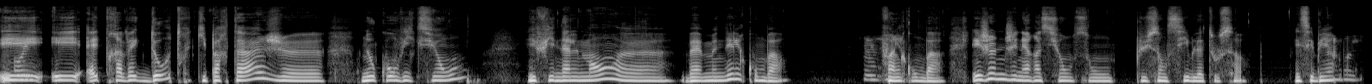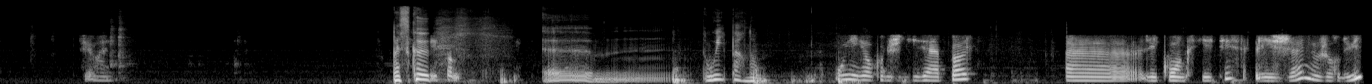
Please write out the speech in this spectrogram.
Et, et être avec d'autres qui partagent nos convictions, et finalement euh, ben, mener le combat. Mhm. Enfin, le combat. Les jeunes générations sont plus sensibles à tout ça. Et c'est bien. Oui, c'est vrai. Parce que. Euh, oui, pardon. Oui, donc, comme je disais à Paul, euh, les co-anxiétés, les jeunes aujourd'hui,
